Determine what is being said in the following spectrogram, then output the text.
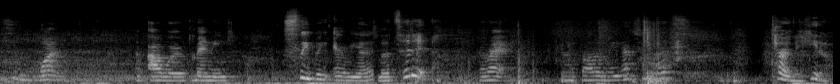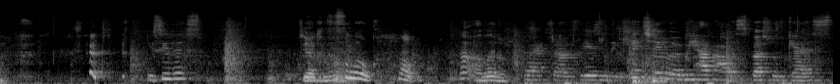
This is one of our many sleeping areas. Let's hit it. All right. Now follow me. Actually, let's turn the heat on. You see this? Yeah, because it's a little cold. Uh-uh, Not a little. Back downstairs in the kitchen where we have our special guest,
